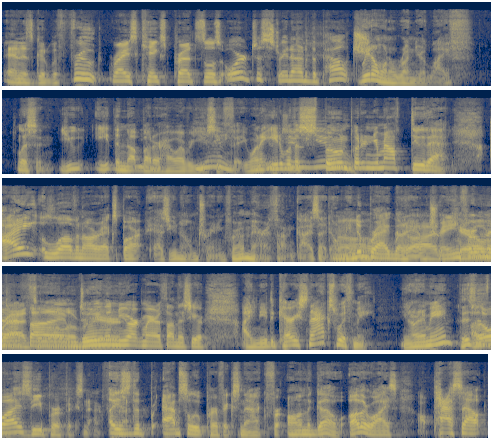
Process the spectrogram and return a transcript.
and it's good with fruit, rice, cakes, pretzels, or just straight out of the pouch. We don't want to run your life. Listen, you eat the nut butter however you see fit. You want to eat it with a spoon, you. put it in your mouth, do that. I love an RX bar. As you know, I'm training for a marathon, guys. I don't mean to Oh, brag, but I am training Carol for a marathon. I'm doing the. New York Marathon this year. I need to carry snacks with me. You know what I mean? this Otherwise, is the perfect snack. For is that. the absolute perfect snack for on the go. Otherwise, I'll pass out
